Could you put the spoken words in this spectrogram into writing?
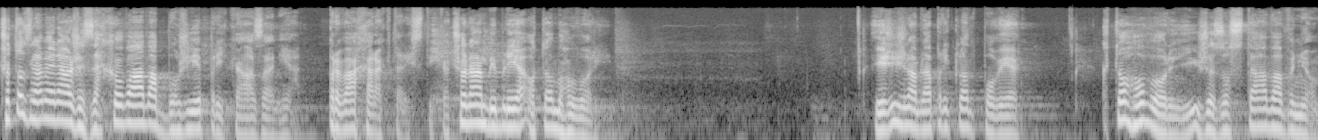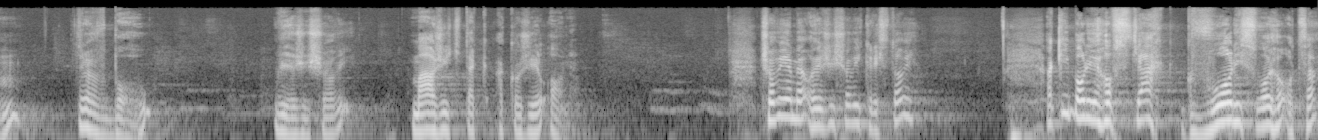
Čo to znamená, že zachováva Božie prikázania? Prvá charakteristika. Čo nám Biblia o tom hovorí? Ježiš nám napríklad povie kto hovorí, že zostáva v ňom, teda v Bohu, v Ježišovi, má žiť tak, ako žil on. Čo vieme o Ježišovi Kristovi? Aký bol jeho vzťah k vôli svojho otca?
